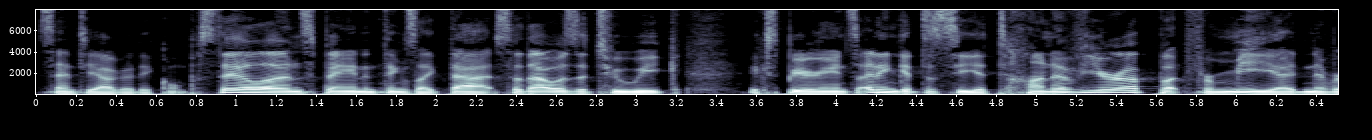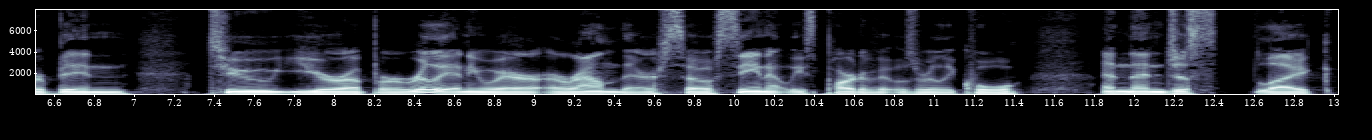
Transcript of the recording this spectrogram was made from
Santiago de Compostela in Spain and things like that. So that was a two week experience. I didn't get to see a ton of Europe, but for me, I'd never been to Europe or really anywhere around there. So seeing at least part of it was really cool. And then just like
